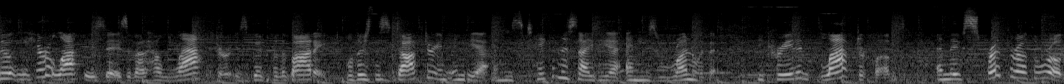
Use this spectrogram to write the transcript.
You know, you hear a lot these days about how laughter is good for the body. Well, there's this doctor in India, and he's taken this idea and he's run with it. He created laughter clubs, and they've spread throughout the world.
